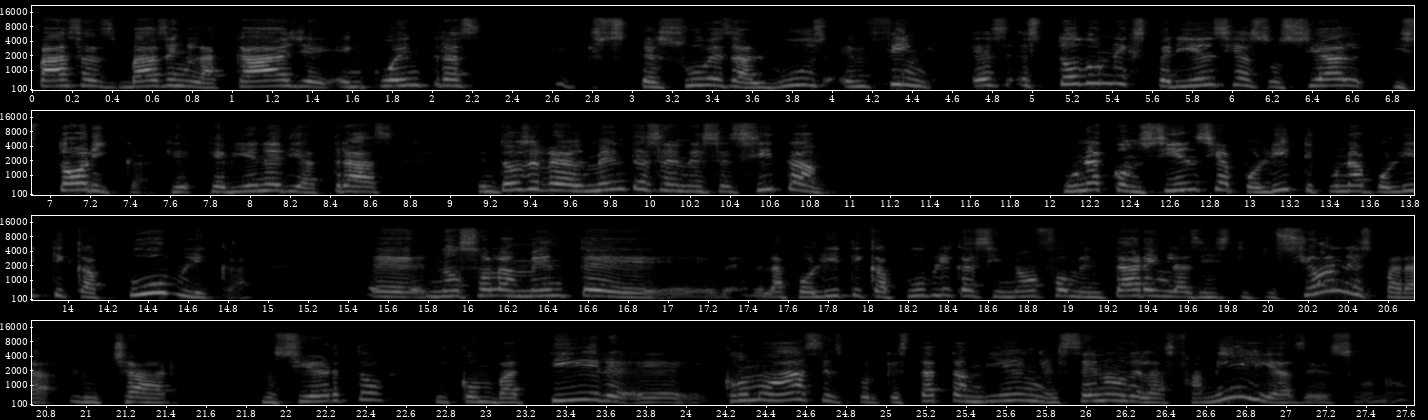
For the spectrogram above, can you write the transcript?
pasas, vas en la calle, encuentras, te subes al bus, en fin, es, es toda una experiencia social histórica que, que viene de atrás. Entonces realmente se necesita una conciencia política, una política pública eh, no solamente la política pública, sino fomentar en las instituciones para luchar, ¿no es cierto? Y combatir, eh, ¿cómo haces? Porque está también en el seno de las familias eso, ¿no?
